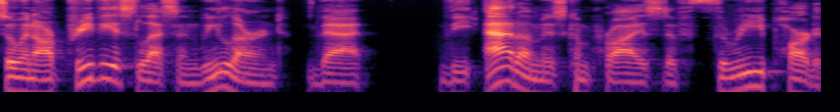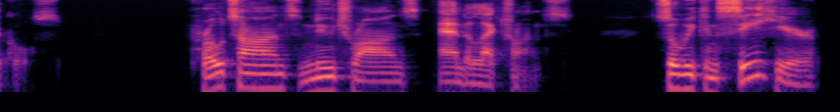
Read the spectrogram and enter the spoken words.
So in our previous lesson, we learned that the atom is comprised of three particles, protons, neutrons, and electrons. So we can see here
